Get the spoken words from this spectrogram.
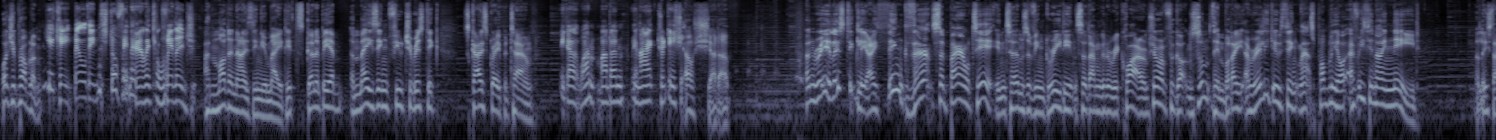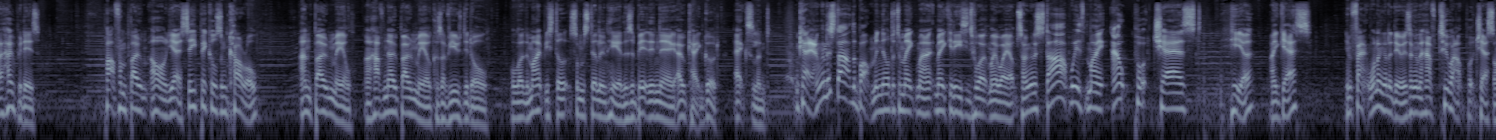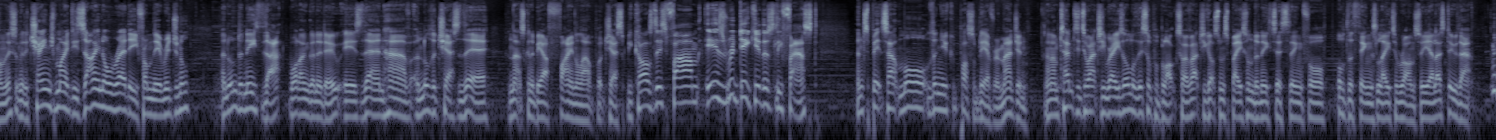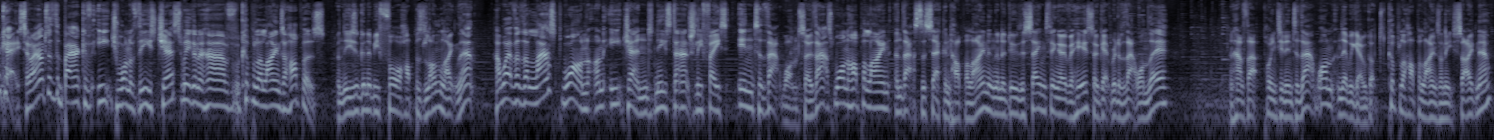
What's your problem? You keep building stuff in our little village. I'm modernizing you, mate. It's going to be an amazing, futuristic skyscraper town. We don't want modern. We like tradition. Oh, shut up. And realistically, I think that's about it in terms of ingredients that I'm going to require. I'm sure I've forgotten something, but I, I really do think that's probably all, everything I need. At least I hope it is. Apart from bone... Oh, yeah, sea pickles and coral and bone meal. I have no bone meal because I've used it all. Although there might be still some still in here. There's a bit in there. Okay, good. Excellent. Okay, I'm going to start at the bottom in order to make my make it easy to work my way up. So I'm going to start with my output chest here I guess. In fact, what I'm going to do is I'm going to have two output chests on this. I'm going to change my design already from the original. And underneath that, what I'm going to do is then have another chest there. And that's going to be our final output chest. Because this farm is ridiculously fast and spits out more than you could possibly ever imagine. And I'm tempted to actually raise all of this up a block. So I've actually got some space underneath this thing for other things later on. So yeah, let's do that. Okay, so out of the back of each one of these chests, we're going to have a couple of lines of hoppers. And these are going to be four hoppers long like that. However, the last one on each end needs to actually face into that one. So that's one hopper line and that's the second hopper line. I'm going to do the same thing over here. So get rid of that one there and have that pointed into that one. And there we go. We've got a couple of hopper lines on each side now.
